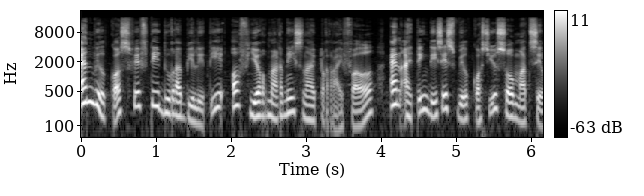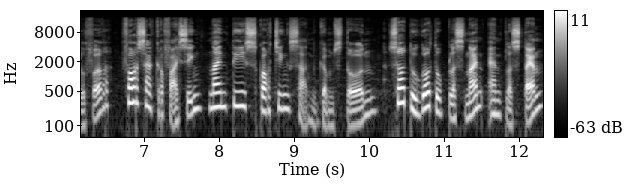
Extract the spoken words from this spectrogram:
and will cost 50 durability of your Marni sniper rifle and I think this is will cost you so much silver for sacrificing 90 Scorching Sun Gemstone. So to go to plus 9 and plus 10,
